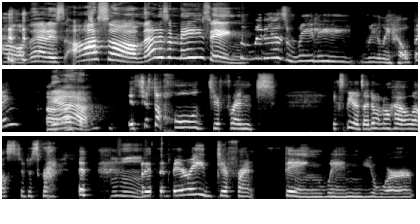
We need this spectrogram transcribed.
oh that is awesome that is amazing So it is really, really helping. Uh, Yeah. find it's just a whole different experience. I don't know how else to describe it, Mhm. but it's a very different thing when you're.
